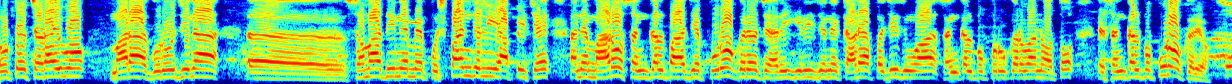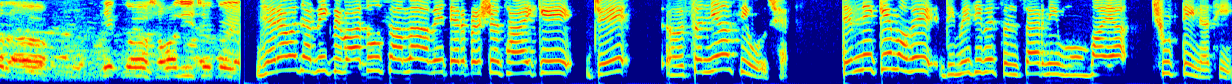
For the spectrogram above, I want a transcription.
લોટો ચડાવ્યો. મારા ગુરુજીના સમાધિને મેં પુષ્પાંજલિ આપી છે અને મારો સંકલ્પ આજે પૂરો કર્યો છે. હરિગીરીજીને કાઢ્યા પછી જ હું આ સંકલ્પ પૂરો કરવાનો હતો. એ સંકલ્પ પૂરો કર્યો. સર એક સવાલ એ છે કે જ્યારે આવા ધાર્મિક વિવાદો સામે આવે ત્યારે પ્રશ્ન થાય કે જે સંન્યાસીઓ છે તેમને કેમ હવે ધીમે ધીમે સંસારની મોહમાયા છૂટતી નથી.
